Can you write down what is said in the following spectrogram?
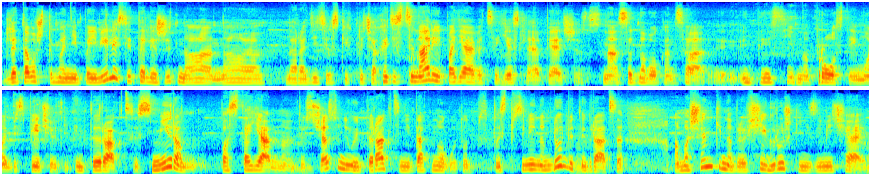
для того, чтобы они появились, это лежит на, на, на родительских плечах. Эти сценарии появятся, если, опять же, с, на, с одного конца э, интенсивно просто ему обеспечивать интеракцию с миром постоянную. То есть сейчас у него интеракции не так много. Вот он с пластилином любит играться, а машинки, например, вообще игрушки не замечает.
